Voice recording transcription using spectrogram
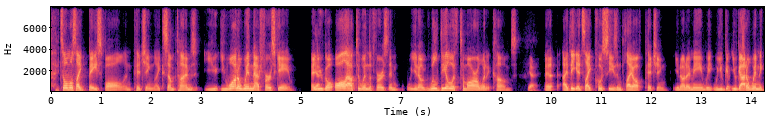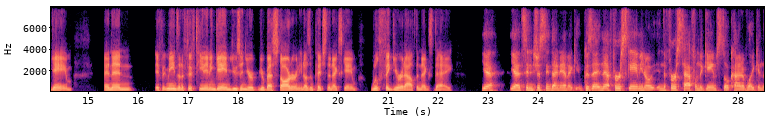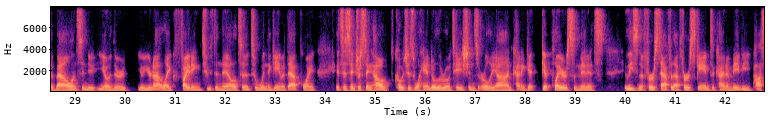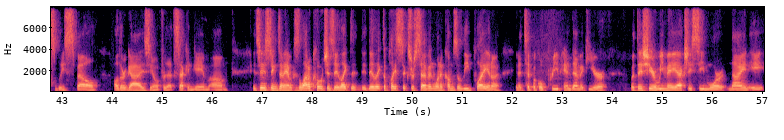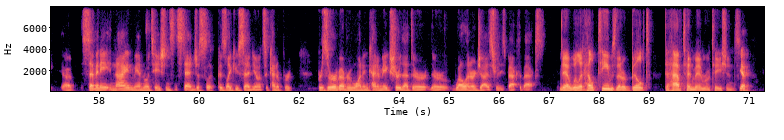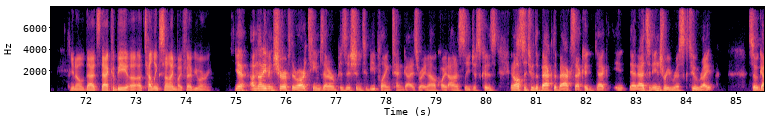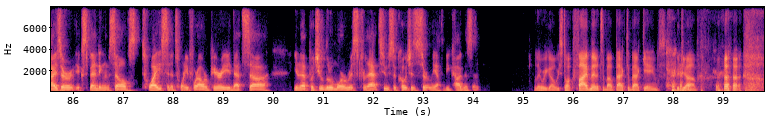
it's almost like baseball and pitching. Like sometimes you you want to win that first game and yeah. you go all out to win the first, and you know we'll deal with tomorrow when it comes. Yeah, and I think it's like postseason playoff pitching. You know what I mean? We, we you get you got to win the game, and then if it means in a 15 inning game using your your best starter and he doesn't pitch the next game, we'll figure it out the next day. Yeah, yeah, it's an interesting dynamic because in that first game, you know, in the first half when the game's still kind of like in the balance and you, you know, they're you know, you're not like fighting tooth and nail to to win the game at that point. It's just interesting how coaches will handle the rotations early on, kind of get get players some minutes at least in the first half of that first game to kind of maybe possibly spell other guys, you know, for that second game. Um, it's interesting dynamic because a lot of coaches they like to they, they like to play six or seven when it comes to league play in a in a typical pre-pandemic year. But this year we may actually see more nine, eight, uh, seven, eight, and nine man rotations instead, just because, like you said, you know, to kind of pre- preserve everyone and kind of make sure that they're they're well energized for these back to backs. Yeah, will it help teams that are built to have ten man rotations? Yeah, you know that's that could be a, a telling sign by February. Yeah, I'm not even sure if there are teams that are positioned to be playing 10 guys right now, quite honestly, just because, and also to the back to backs, that could, that, that adds an injury risk too, right? So guys are expending themselves twice in a 24 hour period. That's, uh, you know, that puts you a little more risk for that too. So coaches certainly have to be cognizant. Well, there we go. We talked five minutes about back to back games. Good job.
